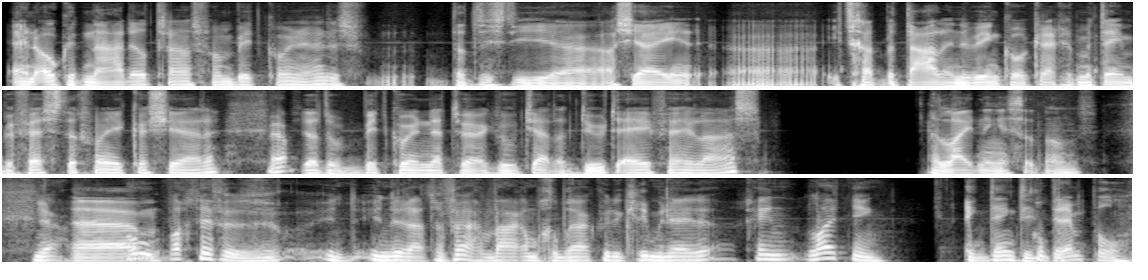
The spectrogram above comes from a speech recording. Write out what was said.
En ook het nadeel trouwens van Bitcoin. Hè? Dus dat is die, als jij iets gaat betalen in de winkel, krijg je het meteen bevestigd van je cashier. Ja. Als je dat op het Bitcoin-netwerk doet, ja, dat duurt even helaas. Lightning is dat anders. Ja. Ehm, oh, wacht even. Inderdaad, een vraag. Waarom gebruiken de criminelen geen Lightning? ik denk de Komt- drempel.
